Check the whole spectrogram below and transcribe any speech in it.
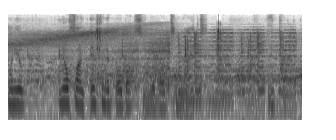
When you you'll find infinite Robux in your bed tonight. Thank you.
